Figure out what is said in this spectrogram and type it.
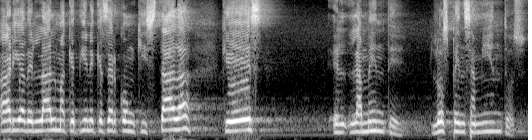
área del alma que tiene que ser conquistada, que es la mente, los pensamientos,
